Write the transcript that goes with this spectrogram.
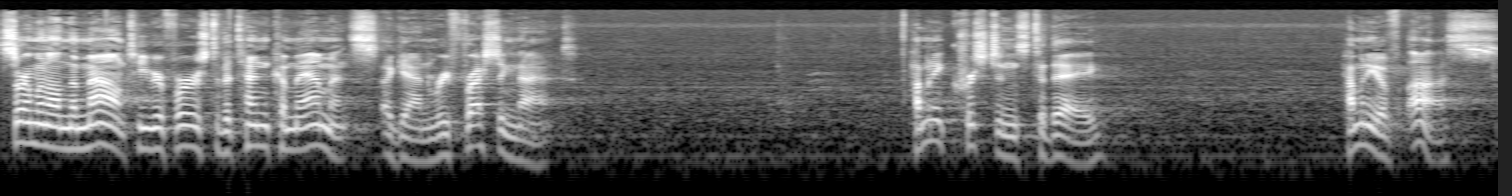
Sermon on the Mount, he refers to the Ten Commandments again, refreshing that. How many Christians today, how many of us,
